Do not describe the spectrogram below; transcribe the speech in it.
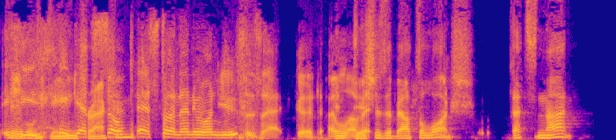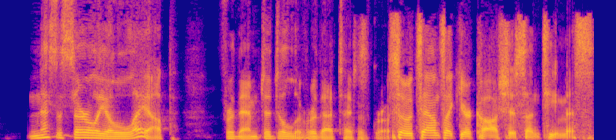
He, he gets traction. so pissed when anyone uses that. Good. I and love Dish it. is about to launch. That's not necessarily a layup for them to deliver that type of growth. So it sounds like you're cautious on Timus.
